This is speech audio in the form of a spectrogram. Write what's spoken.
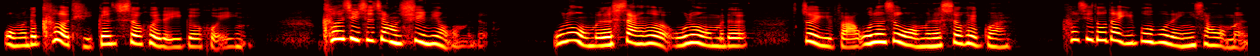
我们的课题跟社会的一个回应。科技是这样训练我们的，无论我们的善恶，无论我们的罪与罚，无论是我们的社会观。科技都在一步步的影响我们，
